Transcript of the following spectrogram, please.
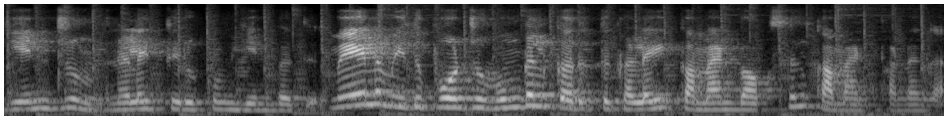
என்றும் நிலைத்திருக்கும் என்பது. மேலும் இது போன்ற உங்கள் கருத்துக்களை கமெண்ட் பாக்ஸில் கமெண்ட் பண்ணுங்க.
